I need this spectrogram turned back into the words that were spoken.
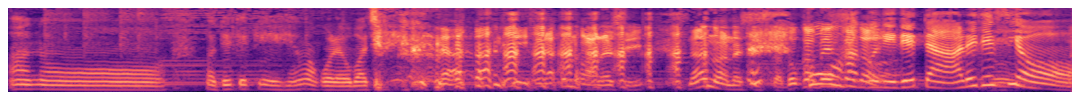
あのー、まあ出てけえへんわ、これおばちゃんやから。何何の話？何の話ですか？ドカベ紅ン香川。白に出たあれですよ。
